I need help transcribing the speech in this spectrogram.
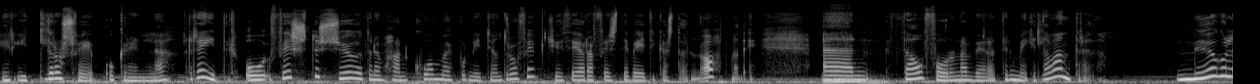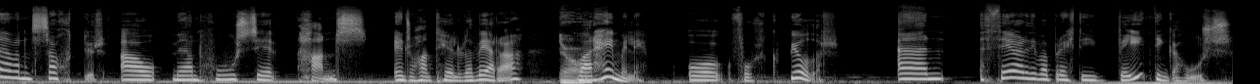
er illur á sveip og greinilega reyður og fyrstu sögutunum hann kom upp úr 1950 þegar að fyrsti veitikastöðun opnaði en þá fór hann að vera til mikill að vandræða. Mögulega var hann sáttur á meðan húsið hans, eins og hann telur að vera, Já. var heimili og fólk bjóðar. En þegar því var breytt í veitingahús,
